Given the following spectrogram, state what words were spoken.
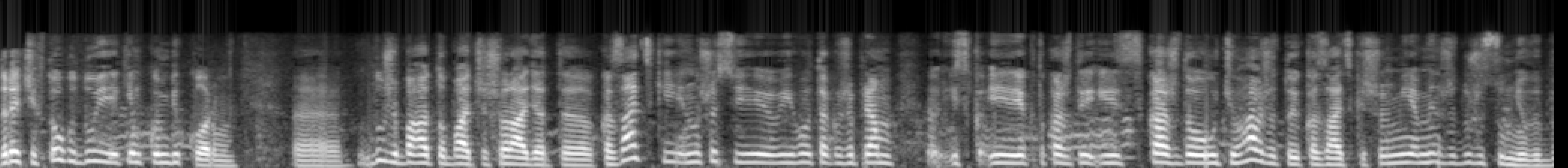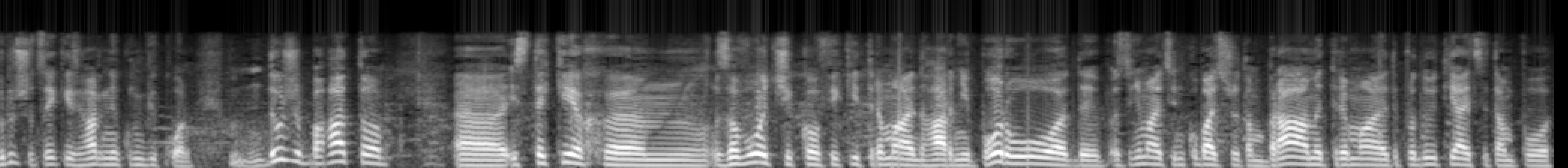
До речі, хто годує яким комбікормом? Е, дуже багато бачу, що радять е, казацький, ну щось його так вже прям, е, із, як то кажете, із кожного утюга вже той казацький, що мені, вже дуже сумніви беруть, що це якийсь гарний комбікорм. Дуже багато е, із таких е, заводчиків, які тримають гарні породи, займаються інкубацією, що там брами тримають, продають яйця там по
